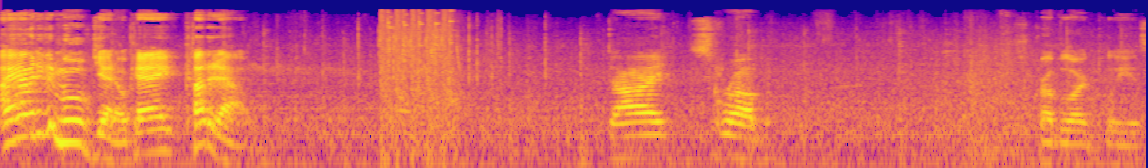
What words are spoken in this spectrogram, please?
I haven't even moved yet, okay? Cut it out. Die. Scrub. Scrub Lord, please.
